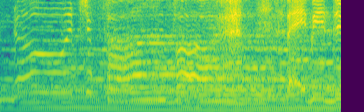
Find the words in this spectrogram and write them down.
know what you're falling for. Baby, do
